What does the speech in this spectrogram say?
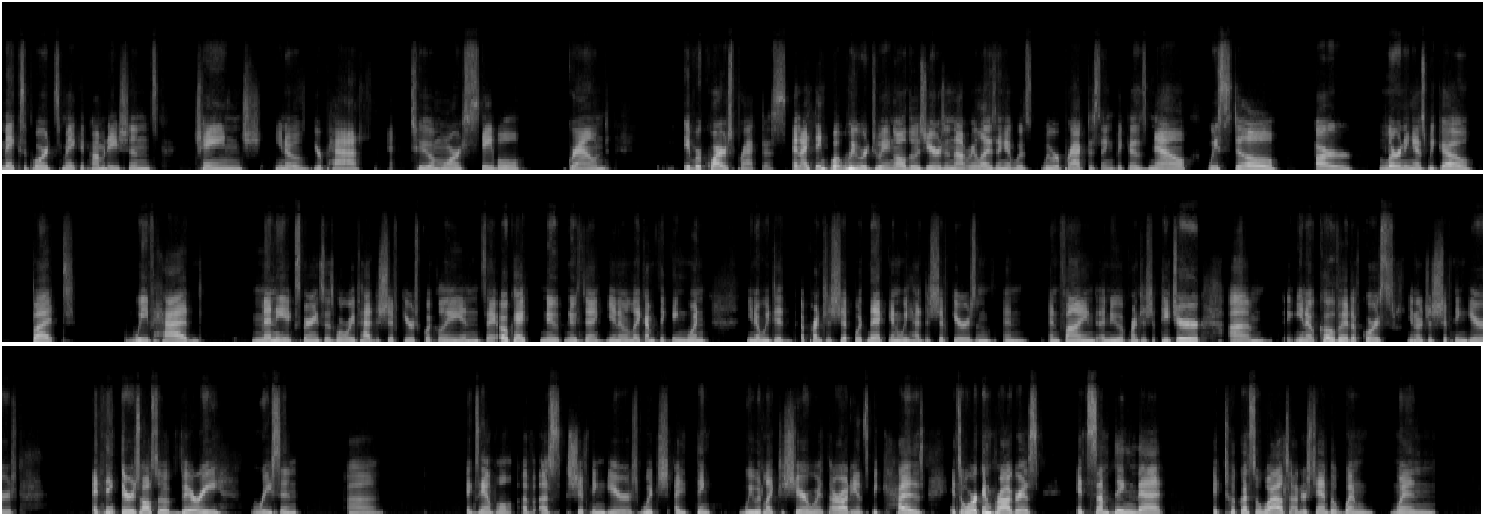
make supports, make accommodations, change, you know, your path to a more stable ground. It requires practice. And I think what we were doing all those years and not realizing it was we were practicing because now we still are learning as we go, but we've had many experiences where we've had to shift gears quickly and say okay new new thing you know like i'm thinking when you know we did apprenticeship with nick and we had to shift gears and and and find a new apprenticeship teacher um you know covid of course you know just shifting gears. I think there's also a very recent uh example of us shifting gears which i think we would like to share with our audience because it's a work in progress. It's something that it took us a while to understand, but when when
